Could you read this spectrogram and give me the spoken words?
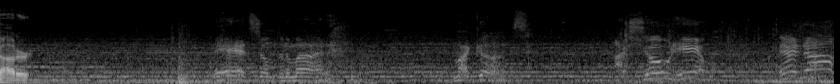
Shot her. They had something of mine. My guns. I showed him. And I'll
